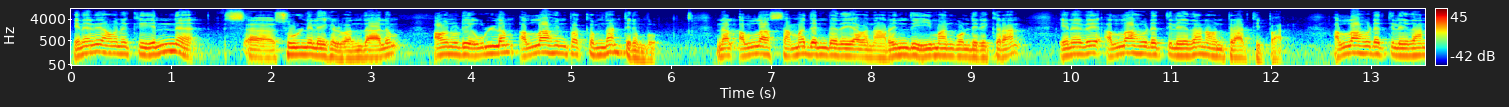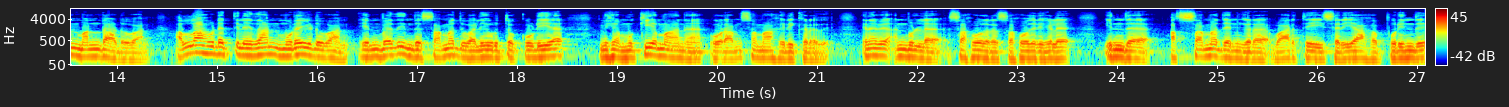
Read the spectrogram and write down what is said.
எனவே அவனுக்கு என்ன ச- சூழ்நிலைகள் வந்தாலும் அவனுடைய உள்ளம் அல்லாஹின் பக்கம்தான் திரும்பும். ஆனால் அல்லாஹ் சமத் என்பதை அவன் அறிந்து ஈமான் கொண்டிருக்கிறான். எனவே அல்லாஹ்விடத்திலே தான் அவன் பிரார்த்திப்பான். அல்லாஹ்விடத்திலே தான் மன்றாடுவான். அல்லாஹ்விடத்திலே தான் முறையிடுவான் என்பது இந்த சமத் வலியுறுத்தக்கூடிய மிக முக்கியமான ஒரு அம்சமாக இருக்கிறது. எனவே அன்புள்ள சகோதர சகோதரிகளே இந்த அசமத் என்கிற வார்த்தையை சரியாக புரிந்து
